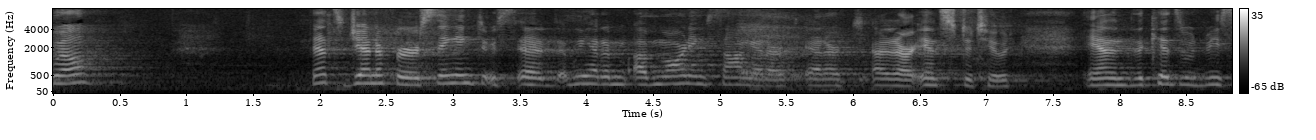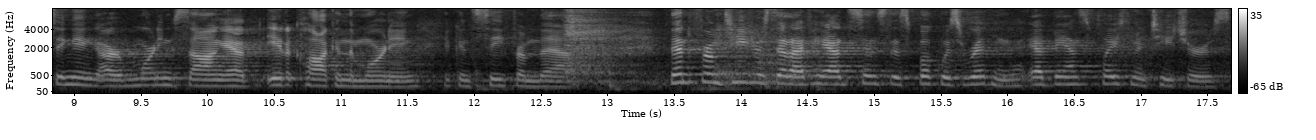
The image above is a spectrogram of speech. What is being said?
well, that's Jennifer singing. To, uh, we had a, a, morning song at our, at, our, at our institute, and the kids would be singing our morning song at 8 o'clock in the morning. You can see from that. Then, from teachers that I've had since this book was written, advanced placement teachers.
